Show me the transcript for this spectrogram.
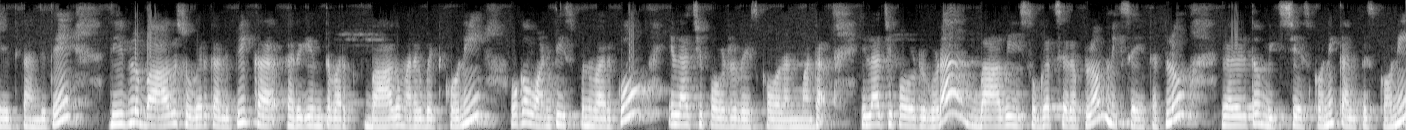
చేతికి అందితే. దీంట్లో బాగా షుగర్ కలిపి కరిగేంత వరకు బాగా మరగబెట్టుకొని ఒక వన్ టీ స్పూన్ వరకు ఇలాచి పౌడర్ పౌడర్ వేసుకోవాలన్నమాట. ఇలాచీ పౌడర్ కూడా బావి షుగర్ సిరప్లో మిక్స్ అయ్యేటట్లు వెల్లడితో మిక్స్ చేసుకొని కలిపేసుకొని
